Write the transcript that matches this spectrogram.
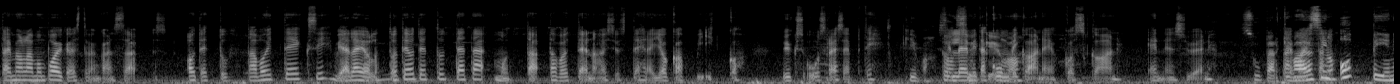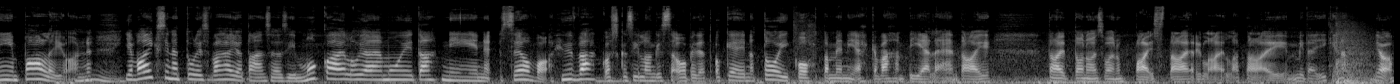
tai me ollaan mun poikaystävän kanssa otettu tavoitteeksi. Vielä ei olla toteutettu tätä, mutta tavoitteena olisi just tehdä joka viikko yksi uusi resepti. Kiva. Silleen, mitä kiva. kumpikaan ei ole koskaan ennen syönyt. Superkiva. Ja siinä oppii niin paljon. Mm. Ja vaikka sinne tulisi vähän jotain sellaisia mokailuja ja muita, niin se on vaan hyvä, mm. koska silloinkin sä opit, että okei, no toi kohta meni ehkä vähän pieleen tai, tai ton olisi voinut paistaa eri lailla tai mitä ikinä. Joo,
